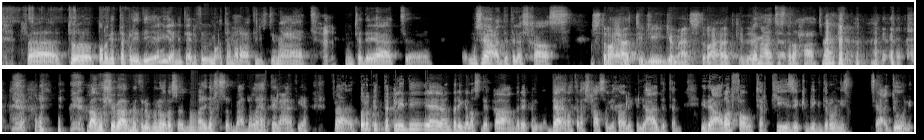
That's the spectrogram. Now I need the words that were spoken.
فالطرق التقليدية هي يعني تعرف المؤتمرات الاجتماعات حلو. منتديات آه، مساعدة الأشخاص. استراحات تجي جمعات استراحات كذا. جمعات استراحات ممكن. بعض الشباب مثل أبو نور اسود ما يقصر بعد الله يعطيه العافية. فالطرق التقليدية عن طريق الأصدقاء عن طريق دائرة الأشخاص اللي حولك اللي عادة إذا عرفوا تركيزك بيقدرون يساعدونك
